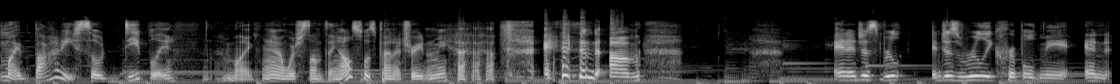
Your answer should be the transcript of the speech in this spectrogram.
my body so deeply. I'm like, I wish something else was penetrating me. and um and it just really it just really crippled me and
